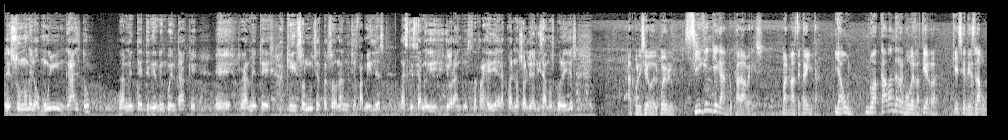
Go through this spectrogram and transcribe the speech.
Es un número muy alto, realmente teniendo en cuenta que eh, realmente aquí son muchas personas, muchas familias las que están hoy llorando esta tragedia de la cual nos solidarizamos con ellos. Al Coliseo del Pueblo siguen llegando cadáveres, van más de 30 y aún no acaban de remover la tierra que se deslavó.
